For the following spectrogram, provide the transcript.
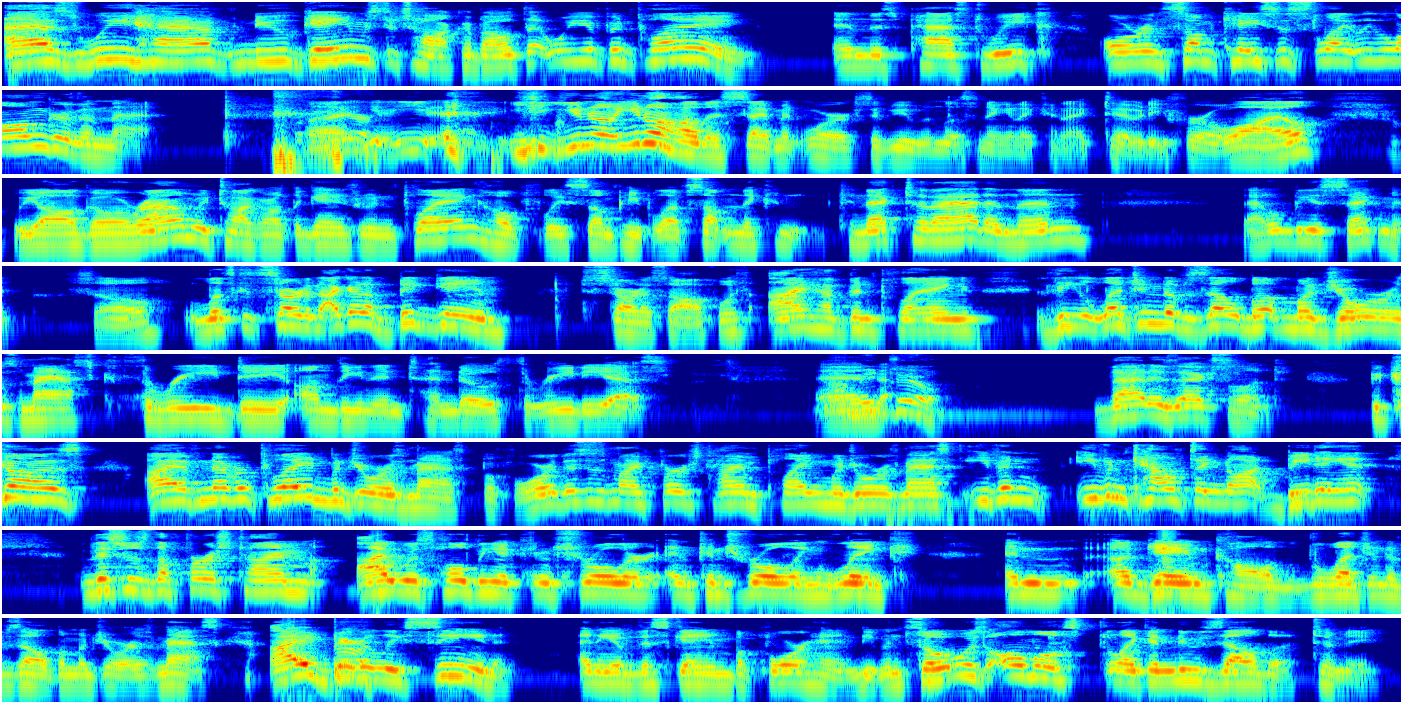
as we have new games to talk about that we have been playing in this past week, or in some cases slightly longer than that. Uh, you, you, you know, you know how this segment works. If you've been listening to Connectivity for a while, we all go around, we talk about the games we've been playing. Hopefully, some people have something to can connect to that, and then that'll be a segment. So let's get started. I got a big game to start us off with. I have been playing The Legend of Zelda Majora's Mask 3D on the Nintendo 3DS. Oh, me too. That is excellent because I have never played Majora's Mask before. This is my first time playing Majora's Mask, even even counting not beating it. This was the first time I was holding a controller and controlling Link in a game called The Legend of Zelda Majora's Mask. I had barely seen any of this game beforehand, even so, it was almost like a new Zelda to me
